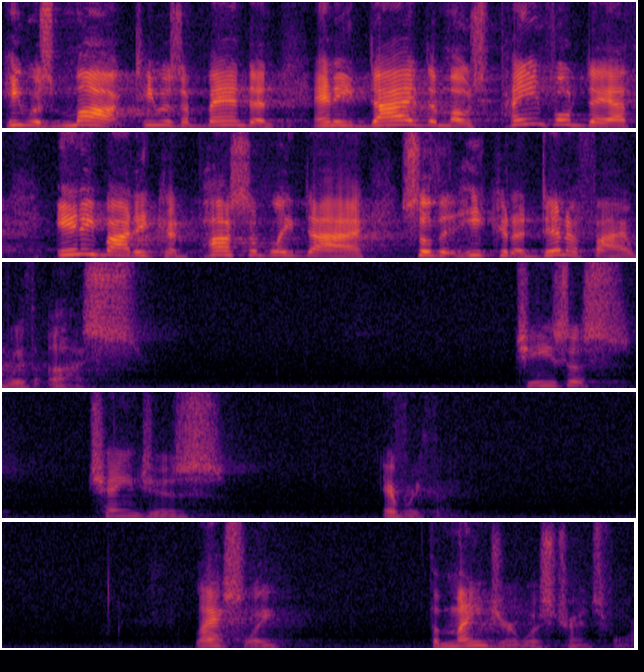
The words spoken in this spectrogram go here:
He was mocked. He was abandoned. And he died the most painful death anybody could possibly die so that he could identify with us. Jesus changes everything. Lastly, the manger was transformed.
